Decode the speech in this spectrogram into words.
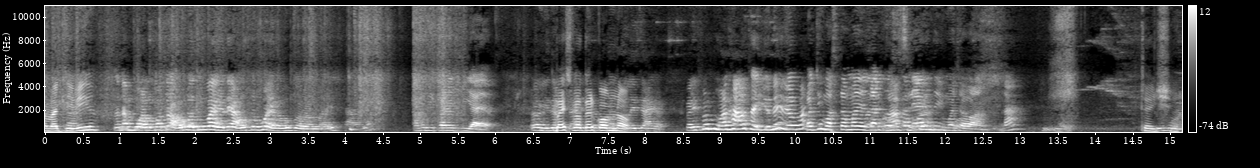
અમાર જેવી અને મોલમાં તો આવું બધું હોય આવું તો હોય એવું કરવા લાય અમે નીકળે જી આયા. બસ વગર કોમ ન અરે પણ મોલ હાલ થઈ ગયો ને. પછી મસ્ત મળે તાર લેવું ને એમાં ના જઈશું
